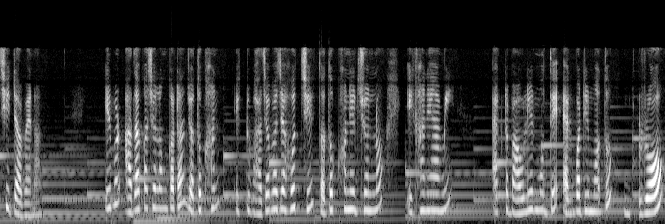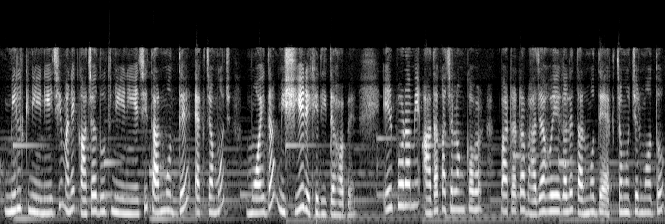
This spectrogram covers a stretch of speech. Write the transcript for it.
ছিটাবে না। এরপর আদা, কাঁচা লঙ্কাটা যতক্ষণ একটু ভাজা ভাজা হচ্ছে, ততক্ষণের জন্য এখানে আমি একটা বাউলের মধ্যে এক বাটির মতো র, মিল্ক নিয়ে নিয়েছি মানে কাঁচা দুধ নিয়ে নিয়েছি। তার মধ্যে এক চামচ ময়দা মিশিয়ে রেখে দিতে হবে। এরপর আমি আদা, কাঁচা লঙ্কা বাটাটা ভাজা হয়ে গেলে তার মধ্যে এক চামচের মতো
